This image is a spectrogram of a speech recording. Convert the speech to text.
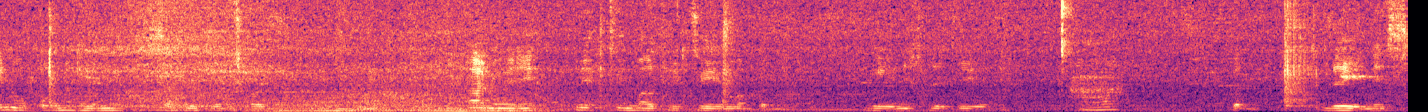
Kinuko na yun sa likod ko. Ano eh, may may magsisima ka na. Linis dito yun. Ha? Pag linis.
